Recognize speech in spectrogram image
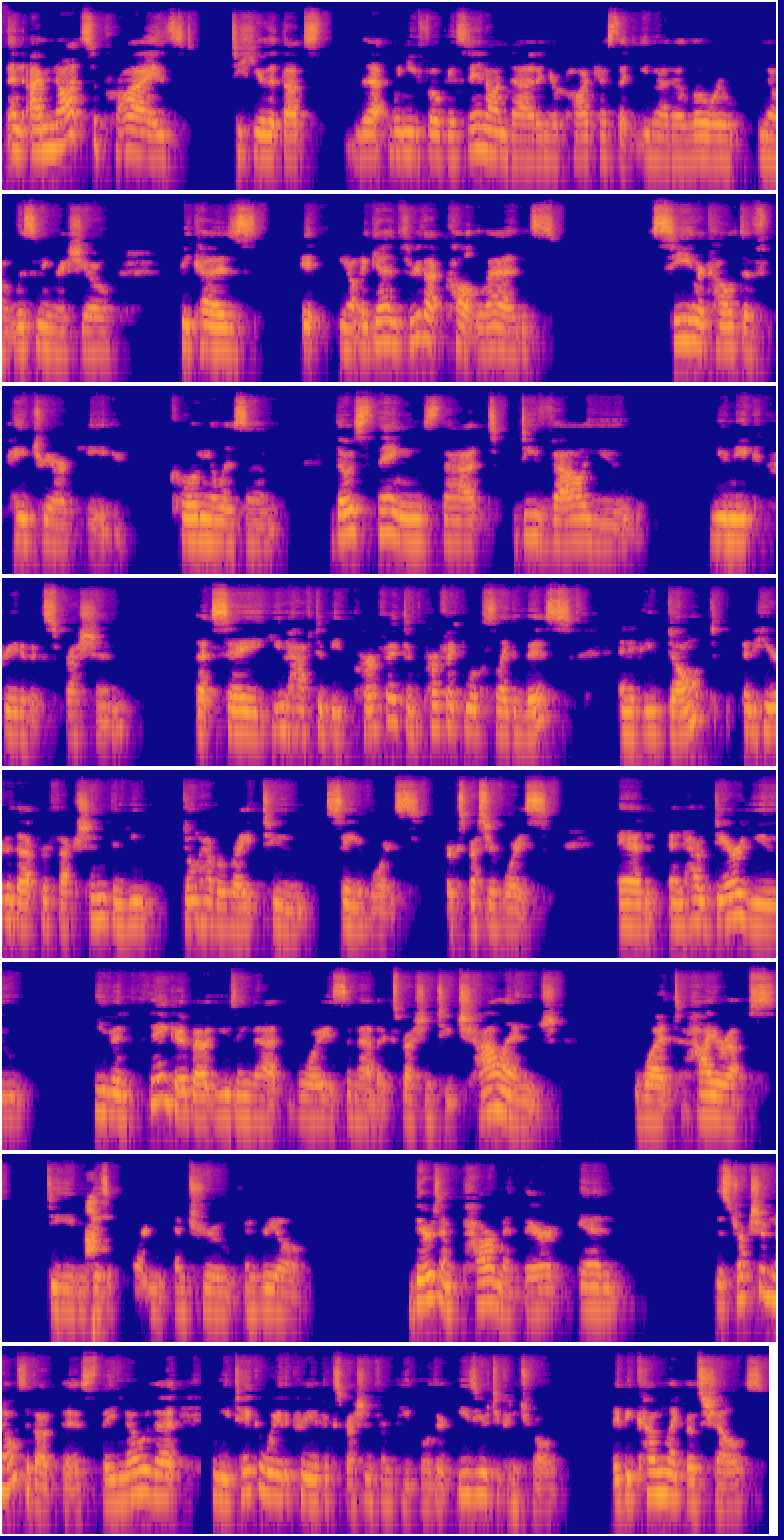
And I'm not surprised to hear that that's that when you focused in on that in your podcast that you had a lower, you know, listening ratio because it, you know, again, through that cult lens, seeing the cult of patriarchy, colonialism, those things that devalue unique creative expression that say you have to be perfect and perfect looks like this. And if you don't adhere to that perfection, then you don't have a right to say your voice or express your voice. And, and how dare you even think about using that voice and that expression to challenge what higher ups deem is important and true and real. There's empowerment there and the structure knows about this. They know that when you take away the creative expression from people, they're easier to control. They become like those shells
